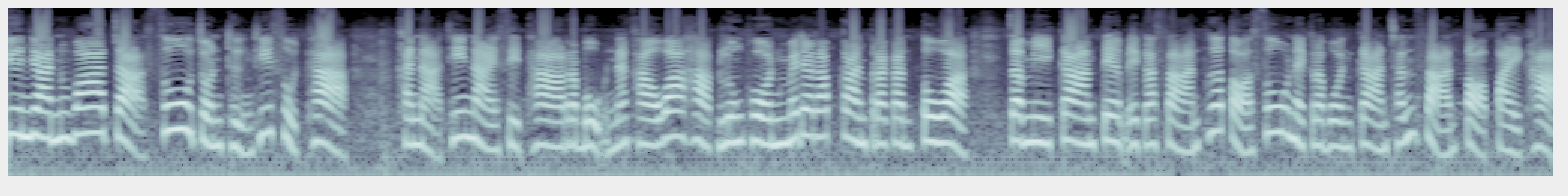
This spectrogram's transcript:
ยืนยันว่าจะสู้จนถึงที่สุดค่ะ ขณะที่นายสิทธาระบุนะคะว่าหากลุงพลไม่ได้รับการประกันตัว จะมีการเตรียมเอกสารเพื่อต่อสู้ในกระบวนการชั้นศาลต่อไปค่ะ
